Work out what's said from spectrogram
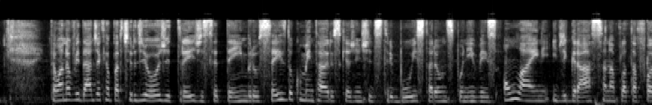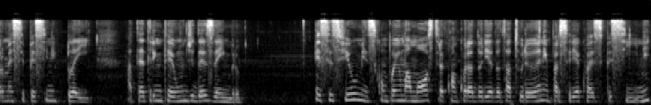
então a novidade é que a partir de hoje, 3 de setembro, seis documentários que a gente distribui estarão disponíveis online e de graça na plataforma SP Cine Play até 31 de dezembro. Esses filmes compõem uma mostra com a curadoria da Taturana em parceria com a SPCine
